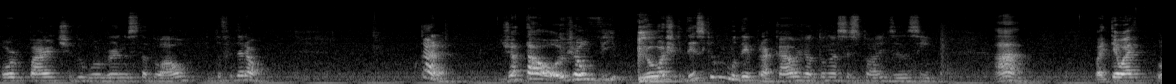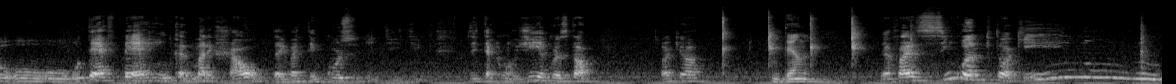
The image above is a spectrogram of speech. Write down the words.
por parte do governo estadual e do federal. Cara, já tá, eu já ouvi, eu acho que desde que eu mudei para cá, eu já tô nessa história dizendo assim: "Ah, vai ter o, o, o, o TFPR em Marechal, daí vai ter curso de, de, de, tecnologia, coisa e tal". Só que, ó, entendo. Já faz cinco anos que tô aqui e não,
